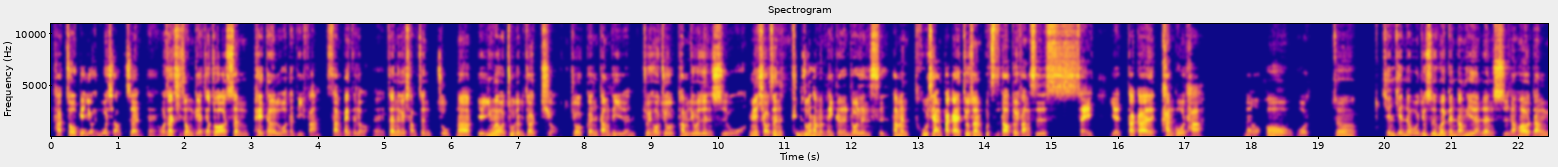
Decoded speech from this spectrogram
它周边有很多小镇。对，我在其中一个叫做圣佩特罗的地方，圣佩特罗，对，在那个小镇住。那也因为我住的比较久，就跟当地人最后就他们就会认识我，因为小镇听说他们每个人都认识，他们互相大概就算不知道对方是谁，也大概看过他。然后我就。渐渐的，我就是会跟当地人认识，然后当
